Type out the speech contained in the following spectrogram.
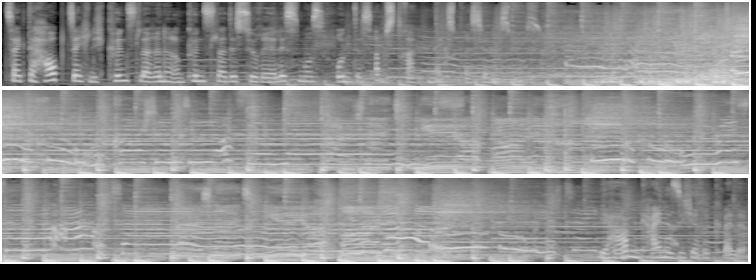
zeigte hauptsächlich Künstlerinnen und Künstler des Surrealismus und des abstrakten Expressionismus. keine sichere Quelle,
